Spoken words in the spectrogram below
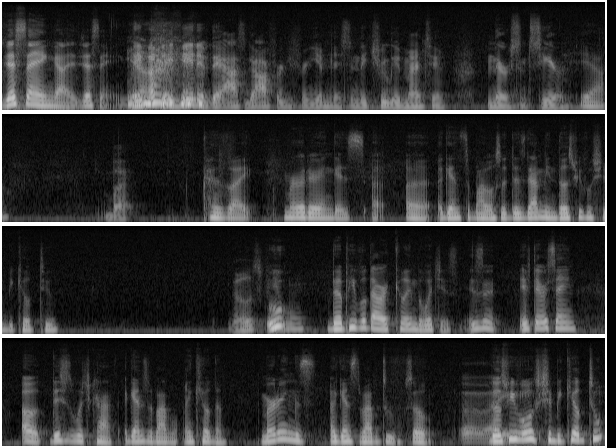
Just saying, guys. Just saying. you Maybe know? they did if they asked God for forgiveness and they truly meant it and they were sincere. yeah, But because like murdering is uh, uh, against the Bible. So does that mean those people should be killed too? Those Ooh. people. The people that were killing the witches, isn't if they were saying, "Oh, this is witchcraft against the Bible," and killed them, murdering is against the Bible too. So Uh, those I- people should be killed too.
